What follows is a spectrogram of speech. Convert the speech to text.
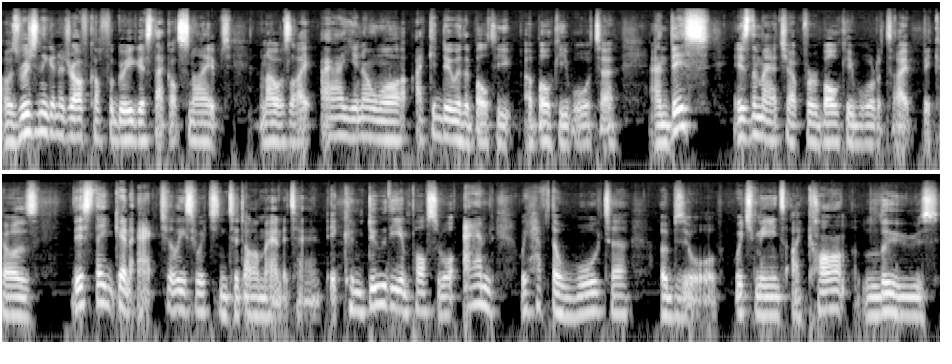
I was originally going to draft Cofagrigus, that got sniped, and I was like, ah, you know what, I can do with a bulky, a bulky water. And this is the matchup for a bulky water type, because this thing can actually switch into Darmanitan. It can do the impossible, and we have the water absorb, which means I can't lose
